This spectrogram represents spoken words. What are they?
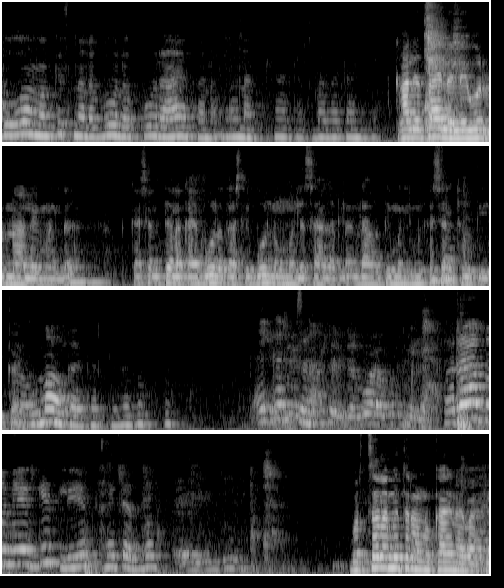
दो मग कृष्णाला बोल पोरं ऐका ना उन्हात खेळतात बघा त्यांना. काल तायला लय वरून आलंय म्हणलं. कशाला त्याला काय बोलत असले बोलणं म्हणलं सागरला. लावते म्हणले मी कशाला ठेवते काय? माव काय करते? जा बघ काय करतो राधून एक घेतली एक आहे त्यात बघ. बरं चला मित्रांनो काय नाही बाकी.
